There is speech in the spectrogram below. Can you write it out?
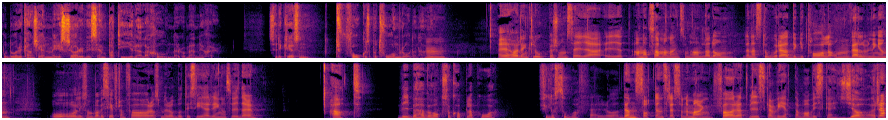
Och då är det kanske än mer service, empati, relationer och människor. Så det krävs en fokus på två områden här. Mm. Jag hörde en klok person säga i ett annat sammanhang som handlade om den här stora digitala omvälvningen och, och liksom vad vi ser framför oss med robotisering och så vidare. Att vi behöver också koppla på filosofer och den sortens resonemang för att vi ska veta vad vi ska göra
